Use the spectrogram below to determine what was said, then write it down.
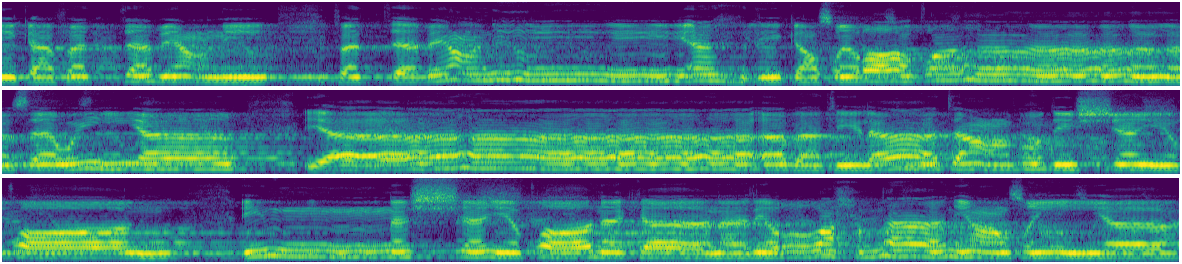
يأتك فاتبعني فاتبعني أهدك صراطا سويا. يا أبت لا تعبد الشيطان إن الشيطان كان للرحمن عصيا.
